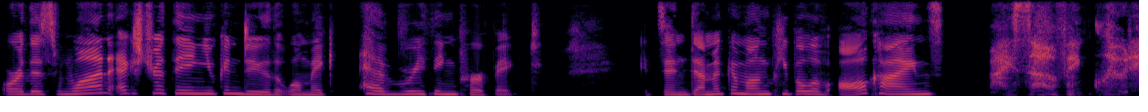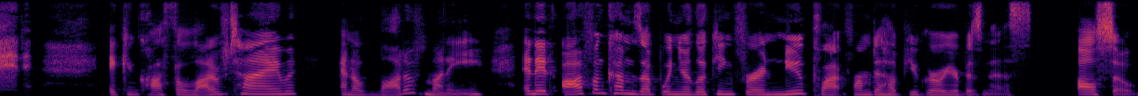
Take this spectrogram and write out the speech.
or this one extra thing you can do that will make everything perfect. It's endemic among people of all kinds, myself included. It can cost a lot of time and a lot of money. And it often comes up when you're looking for a new platform to help you grow your business. Also,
